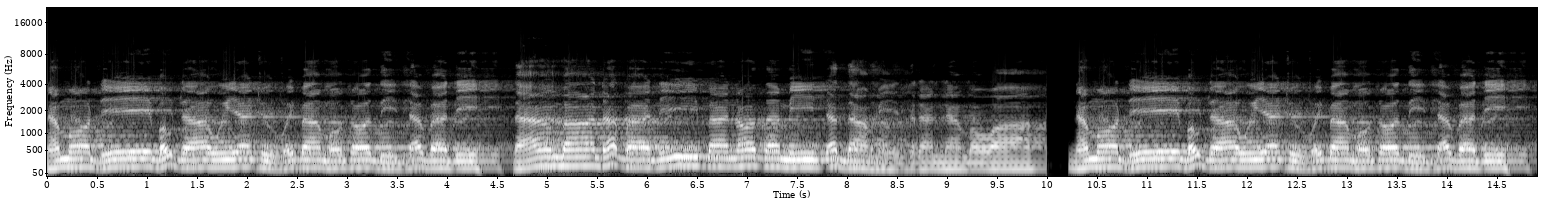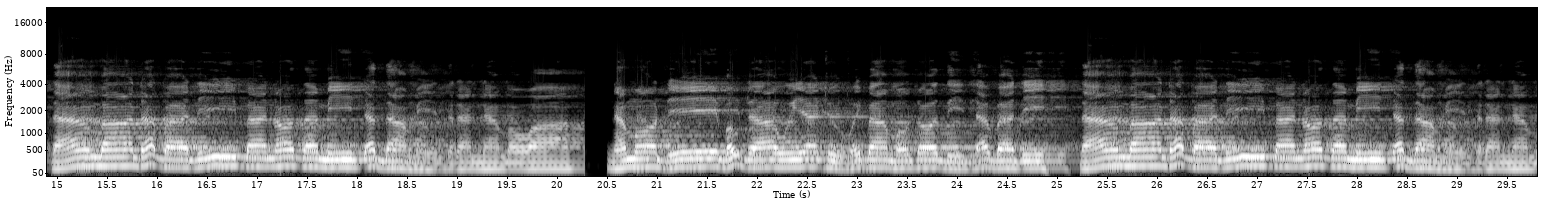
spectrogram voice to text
နမောတေဗုဒ္ဓဝိယထုဝိပမုတ်တော်တိတပ္ပတိသမ္မာဓပ္ပတိပနောသမိတတ္တမေတရဏဘဝနမောတေဗုဒ္ဓဝိယထုဝိပမုတ်တော်တိတပ္ပတိသမ္မာဓပ္ပတိပနောသမိတတ္တမေတရဏဘဝ နမောတေဗုဒ္ဓဝိယထုဝိပမုတ်တော်တိတပ္ပတိသမ္မာဓပ္ပတိပနောသမိတတ္တမေတရဏဘ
